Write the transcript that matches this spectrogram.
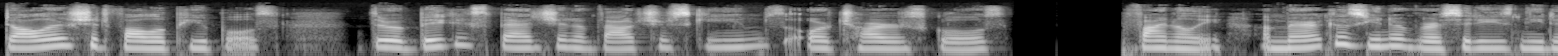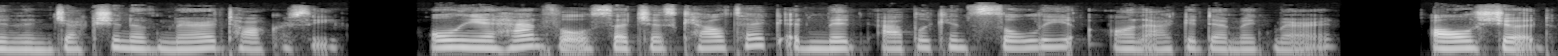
Dollars should follow pupils through a big expansion of voucher schemes or charter schools. Finally, America's universities need an injection of meritocracy. Only a handful, such as Caltech, admit applicants solely on academic merit. All should.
